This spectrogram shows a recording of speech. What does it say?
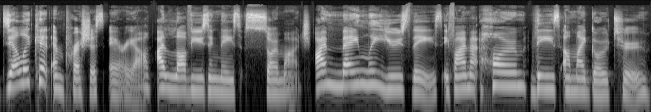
delicate and precious area. I love using these so much. I mainly use these. If I'm at home, these are my go to.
